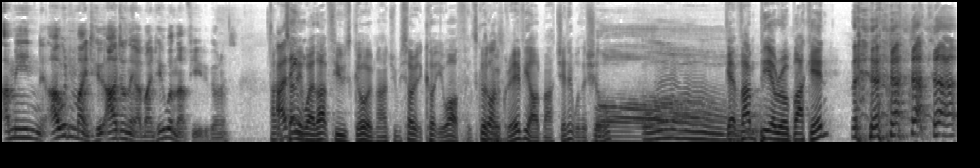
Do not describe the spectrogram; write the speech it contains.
I mean, I wouldn't mind who. I don't think I'd mind who won that feud, to be honest. I can I tell you think- where that feud's going, man. I'd be sorry to cut you off. It's going Go to on. a graveyard match, in it, with a shovel. Oh. Get Vampiro back in.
